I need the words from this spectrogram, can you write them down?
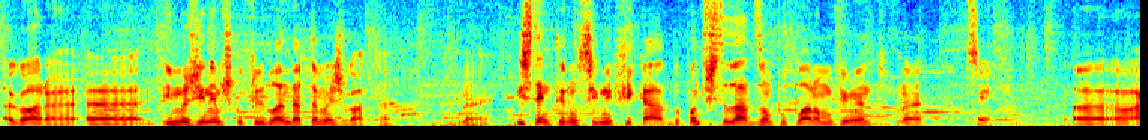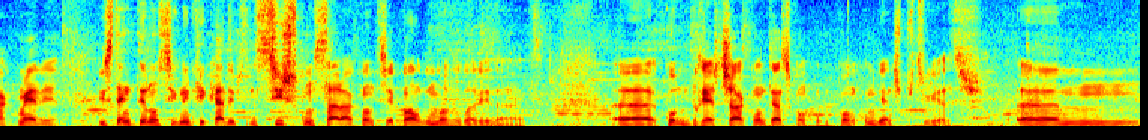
Agora, uh, imaginemos que o Friedlander também esgota. Não é? Isto tem que ter um significado, do ponto de vista da adesão popular ao movimento, não é? Sim uh, à comédia. Isso tem que ter um significado. E, portanto, se isto começar a acontecer com alguma regularidade, uh, como de resto já acontece com, com comediantes portugueses, um,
